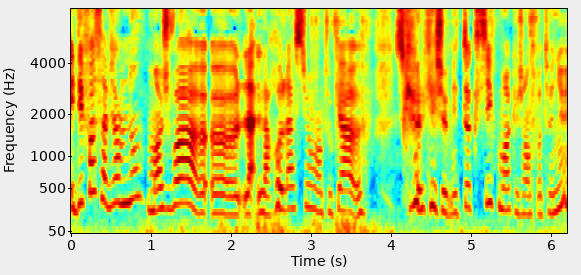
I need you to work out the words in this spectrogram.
Et des fois, ça vient de nous. Moi, je vois la, relation, en tout cas, ce que, je mets toxique, moi, que j'ai entretenu.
